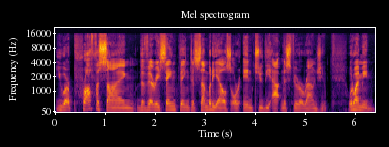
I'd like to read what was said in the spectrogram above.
you are prophesying the very same thing to somebody else or into the atmosphere around you. What do I mean?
